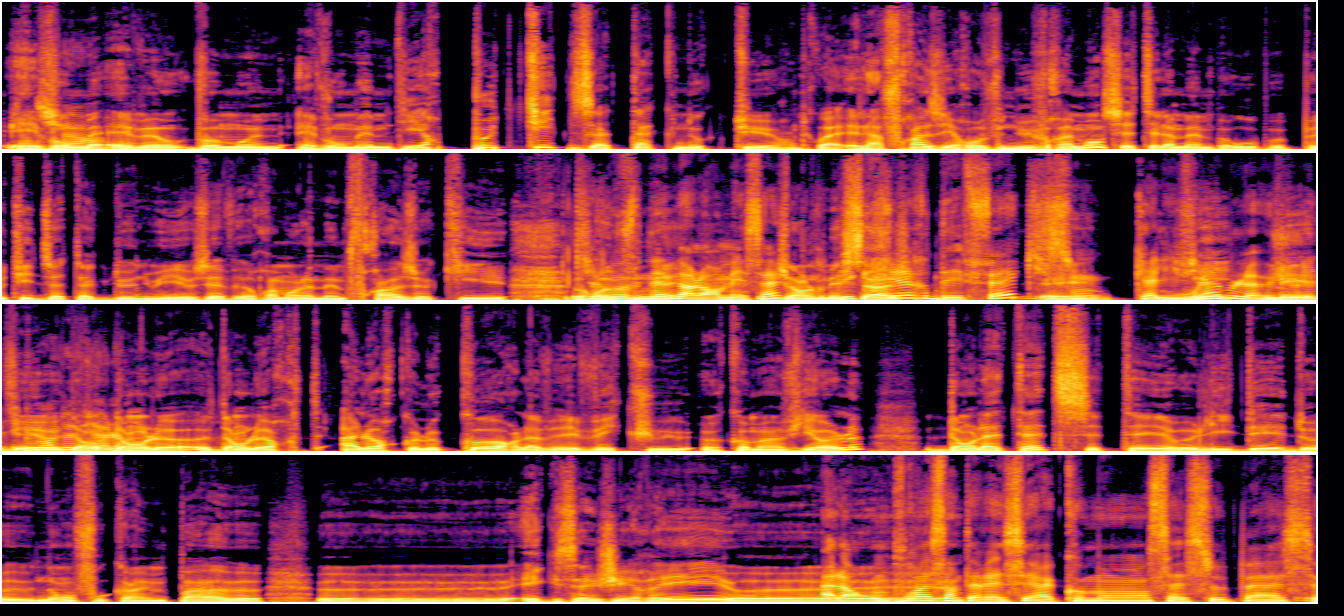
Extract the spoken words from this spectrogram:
et elles vont, elles, vont, elles vont même dire petites attaques nocturnes. Quoi. Et la phrase est revenue vraiment, c'était la même, ou petites attaques de nuit, c'est vraiment la même phrase qui, qui revenaient dans leur message dans pour le message. décrire des faits qui Et- sont qualifiables oui, mais juridiquement euh, de dans, viol. dans le, dans leur, alors que le corps l'avait vécu euh, comme un viol, dans la tête, c'était euh, l'idée de non, il faut quand même pas euh, euh, exagérer. euh, Alors, on pourra s'intéresser à comment ça se passe,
